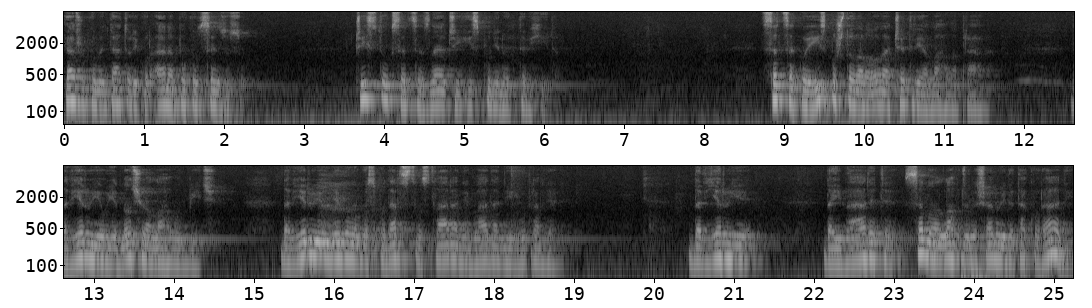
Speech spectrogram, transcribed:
Kažu komentatori Kur'ana po konsenzusu, čistog srca znači ispunjenog tevhidom. Srca koje je ispoštovalo ova četiri Allahova prava. Da vjeruje u jednoću Allahovog bića. Da vjeruje u njegovo gospodarstvo, stvaranje, vladanje i upravljanje. Da vjeruje da ibadete samo Allahu Đelešanu i da tako radi.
